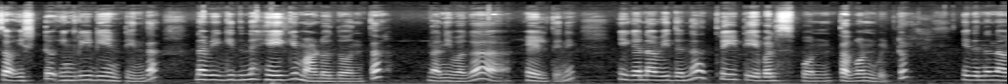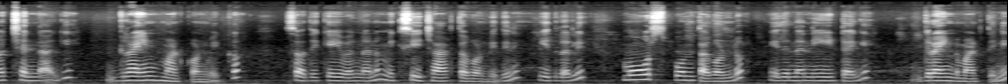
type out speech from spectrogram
ಸೊ ಇಷ್ಟು ಇಂಗ್ರೀಡಿಯೆಂಟಿಂದ ನಾವೀಗ ಇದನ್ನು ಹೇಗೆ ಮಾಡೋದು ಅಂತ ನಾನಿವಾಗ ಹೇಳ್ತೀನಿ. ಈಗ ನಾವು ಇದನ್ನು ತ್ರೀ ಟೇಬಲ್ ಸ್ಪೂನ್ ತಗೊಂಡ್ಬಿಟ್ಟು ಇದನ್ನು ನಾವು ಚೆನ್ನಾಗಿ ಗ್ರೈಂಡ್ ಮಾಡ್ಕೊಳ್ಬೇಕು. ಸೊ ಅದಕ್ಕೆ ಇವಾಗ ನಾನು ಮಿಕ್ಸಿ ಜಾರ್ ತಗೊಂಡಿದ್ದೀನಿ. ಇದರಲ್ಲಿ ಮೂರು ಸ್ಪೂನ್ ತಗೊಂಡು ಇದನ್ನು ನೀಟಾಗಿ ಗ್ರೈಂಡ್ ಮಾಡ್ತೀನಿ.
